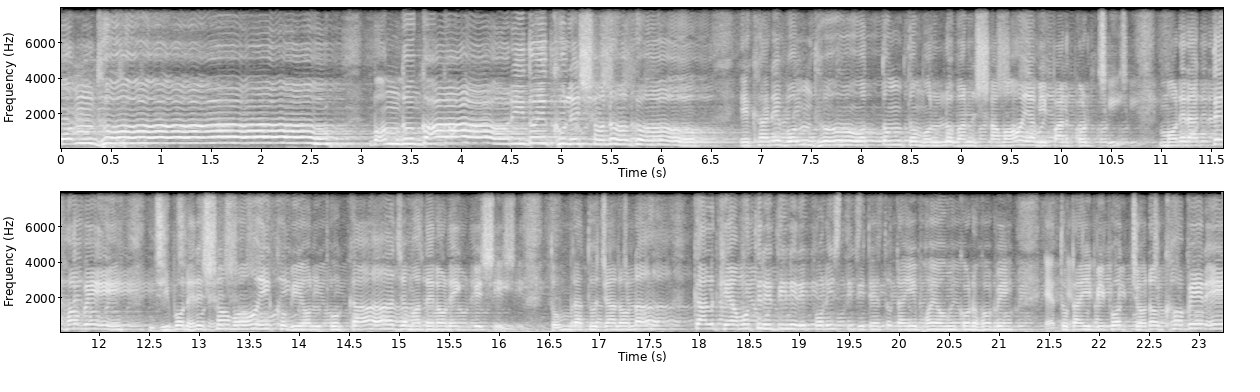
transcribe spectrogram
বন্ধু বন্ধু গো খুলে শোনো গো এখানে বন্ধু, অত্যন্ত মূল্যবান সময় আমি পার করছি। মনে রাখতে হবে, জীবনের সময় খুবই অল্প কাজ আমাদের অনেক বেশি। তোমরা তো জানো না, কাল কেমতের দিনের পরিস্থিতিটা এতটাই ভয়ঙ্কর হবে, এতটাই বিপজ্জনক হবে রে।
